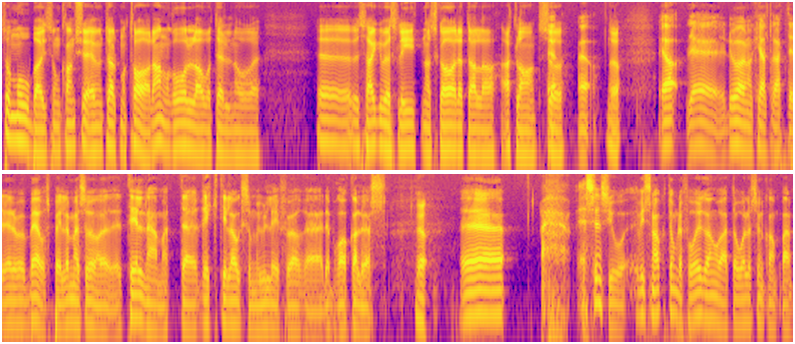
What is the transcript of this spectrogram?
som Moberg, som kanskje eventuelt må ta den rollen av og til når uh, Hvis Heggebø er sliten og skadet eller et eller annet, så Ja, ja. ja. Ja, det, du har nok helt rett i det. Det var bedre å spille med så tilnærmet uh, riktig lag som mulig før det braker løs. Ja. Eh, jeg syns jo Vi snakket om det forrige gang og etter Ålesund-kampen.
